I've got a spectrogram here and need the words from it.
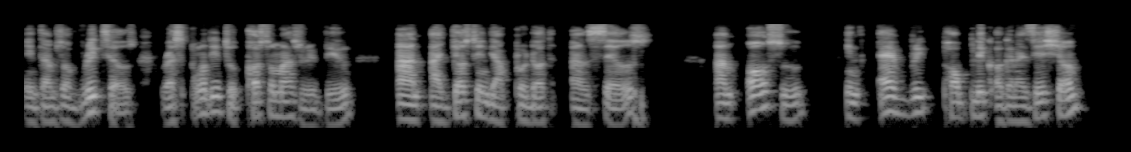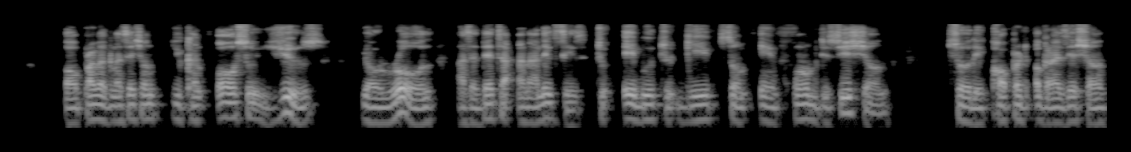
in terms of retails, responding to customers' review and adjusting their product and sales. And also in every public organization or private organization, you can also use your role as a data analysis to able to give some informed decision to the corporate organization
